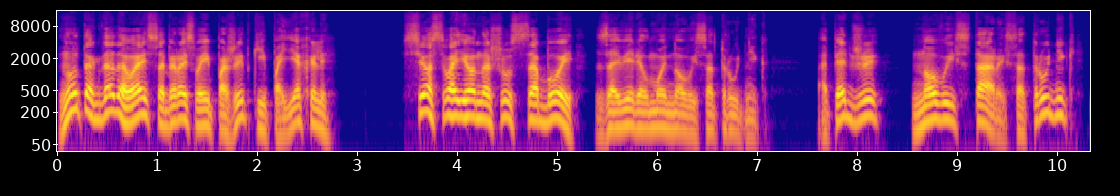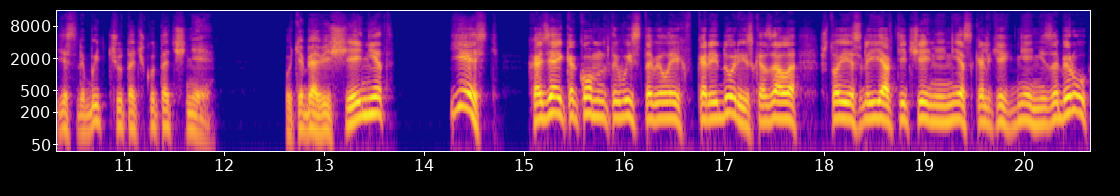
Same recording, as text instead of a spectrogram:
«Ну, тогда давай, собирай свои пожитки и поехали». «Все свое ношу с собой», — заверил мой новый сотрудник. Опять же, новый старый сотрудник, если быть чуточку точнее. «У тебя вещей нет?» «Есть. Хозяйка комнаты выставила их в коридоре и сказала, что если я в течение нескольких дней не заберу,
